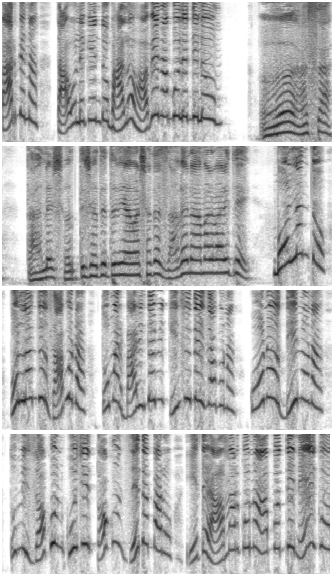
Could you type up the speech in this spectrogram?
পারবে না তাহলে কিন্তু ভালো হবে না বলে দিলুম ও আচ্ছা তাহলে সত্যি সত্যি তুমি আমার সাথে যাবে না আমার বাড়িতে? বললাম তো বললাম তো যাব না। তোমার বাড়িতে আমি কিছুতেই যাব না। কোনো দিনও না। তুমি যখন খুশি তখন যেতে পারো। এতে আমার কোনো আপত্তি নেই গো।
